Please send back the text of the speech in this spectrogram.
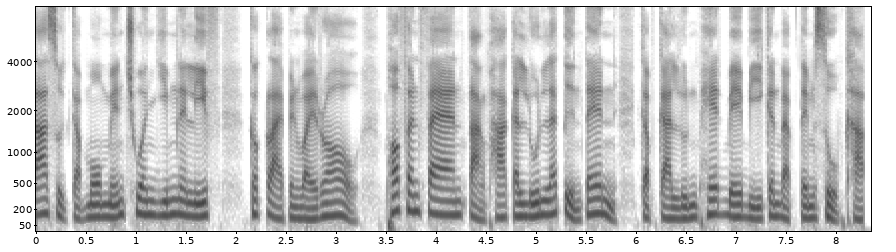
ล่าสุดกับโมเมนต์ชวนยิ้มในลิฟต์ก็กลายเป็นไวรัล เพราะแฟนๆ ต่างพากันลุ้นและตื่นเต้น กับการลุ้นเพศเบบีกันแบบเต็มสูบครับ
